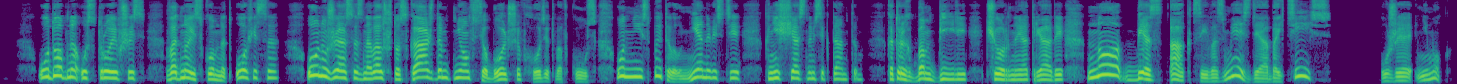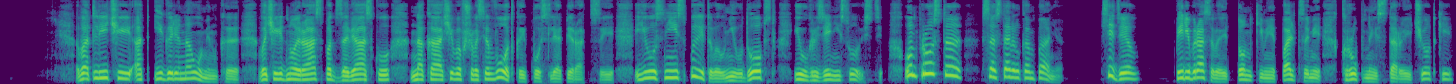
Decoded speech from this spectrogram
удобно устроившись в одной из комнат офиса, он уже осознавал, что с каждым днем все больше входит во вкус. Он не испытывал ненависти к несчастным сектантам, которых бомбили черные отряды, но без акций возмездия обойтись уже не мог. В отличие от Игоря Науменко, в очередной раз под завязку накачивавшегося водкой после операции, Юс не испытывал неудобств и угрызений совести. Он просто составил компанию. Сидел, перебрасывая тонкими пальцами крупные старые четки,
